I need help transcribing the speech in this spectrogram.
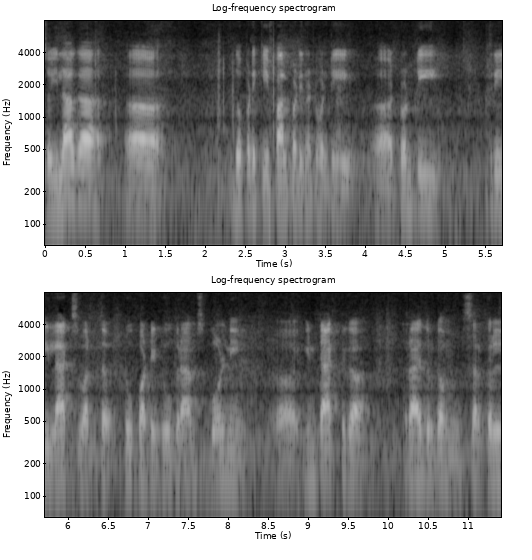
సో ఇలాగా దోపడికి పాల్పడినటువంటి twenty three lakhs worth two forty two grams గోల్డ్ని ఇంటాక్ట్గా Rayadurgam circle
